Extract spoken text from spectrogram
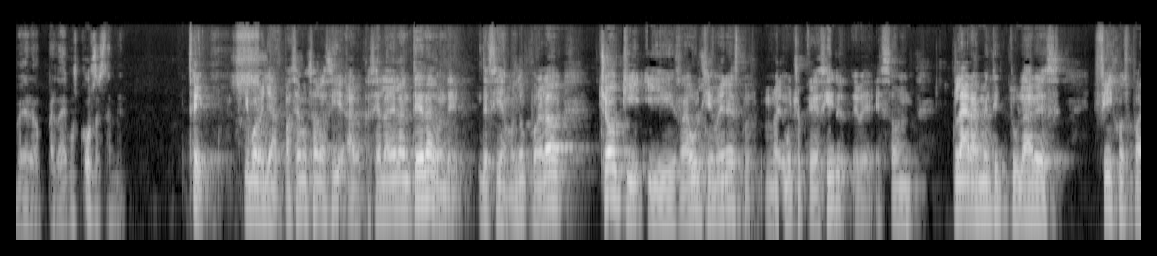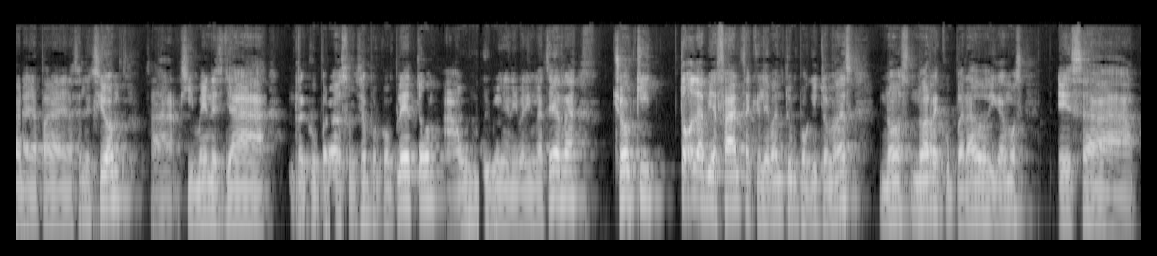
pero perdemos cosas también. Sí, y bueno, ya pasemos ahora sí a lo que sea la delantera, donde decíamos, ¿no? Por el lado, Chucky y Raúl Jiménez, pues no hay mucho que decir, eh, son claramente titulares fijos para, para la selección. Jiménez ya recuperó la solución por completo, aún muy bien a nivel Inglaterra. Chucky todavía falta que levante un poquito más, no, no ha recuperado, digamos, esa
